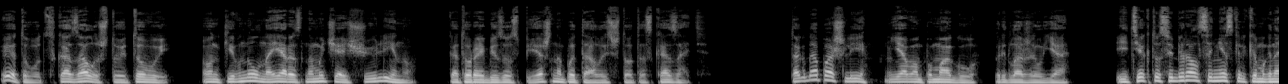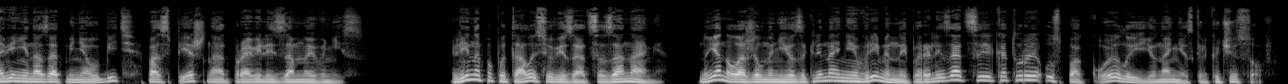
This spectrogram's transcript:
«Это вот сказала, что это вы». Он кивнул на яростно мычащую Лину, которая безуспешно пыталась что-то сказать. «Тогда пошли, я вам помогу», — предложил я. И те, кто собирался несколько мгновений назад меня убить, поспешно отправились за мной вниз. Лина попыталась увязаться за нами, но я наложил на нее заклинание временной парализации, которое успокоило ее на несколько часов.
